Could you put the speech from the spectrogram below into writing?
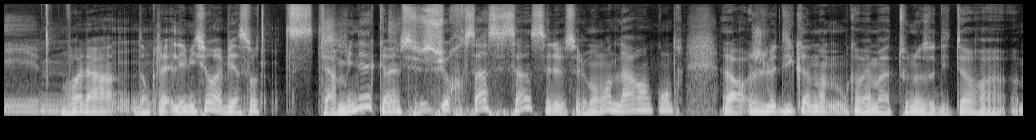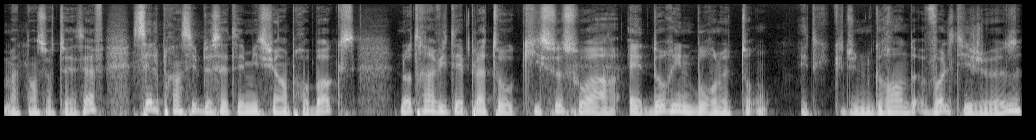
hum, Voilà, donc l'émission va bientôt se terminer quand même. C'est sur ça, c'est ça, c'est le, c'est le moment de la rencontre. Alors je le dis quand même, quand même à tous nos auditeurs euh, maintenant sur TSF, c'est le principe de cette émission Improbox. Notre invité plateau qui ce soir est Dorine Bourneton, et qui est une grande voltigeuse,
